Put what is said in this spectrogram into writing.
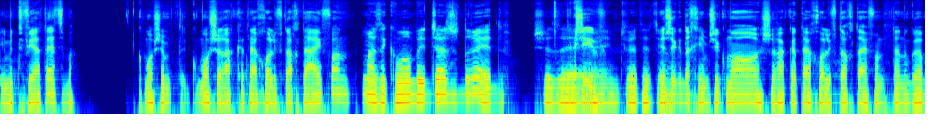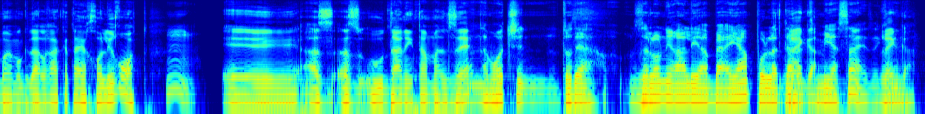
עם טביעת אצבע. כמו, ש... כמו שרק אתה יכול לפתוח את האייפון. מה, זה כמו בג'אדג' דרד. שזה תקשיב, עם טביעת אצבע. יש אקדחים שכמו שרק אתה יכול לפתוח את האייפון ואתה נוגע בו עם מוגדל, רק אתה יכול לראות. Mm. אה, אז, אז הוא דן איתם על זה. למרות שאתה יודע, זה לא נראה לי הבעיה פה לדעת רגע, מי עשה את זה. כן? רגע, כן?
